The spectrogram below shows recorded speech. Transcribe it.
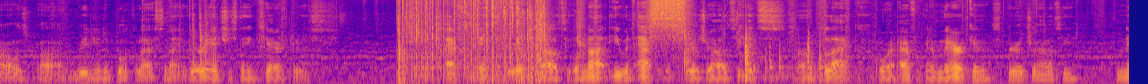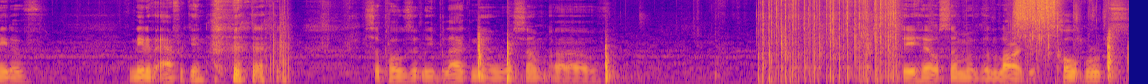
I was uh, reading a book last night. Very interesting characters. African spirituality, or not even African spirituality. It's uh, black or African American spirituality. Native Native African. Supposedly, black men were some of. They held some of the largest cult groups.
